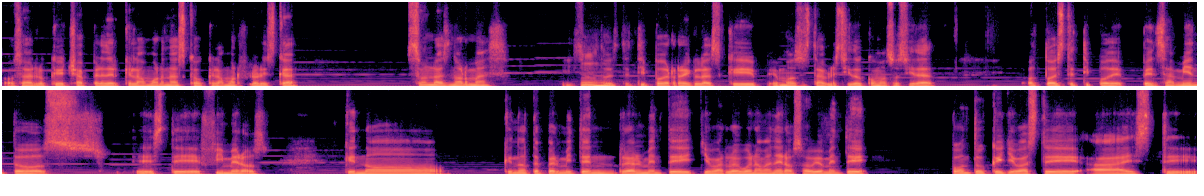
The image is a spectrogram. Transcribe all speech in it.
o sea, lo que echa a perder que el amor nazca o que el amor florezca, son las normas. Y son todo este tipo de reglas que hemos establecido como sociedad. O todo este tipo de pensamientos este, efímeros que no, que no te permiten realmente llevarlo de buena manera. O sea, obviamente, pon tú que llevaste a este,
